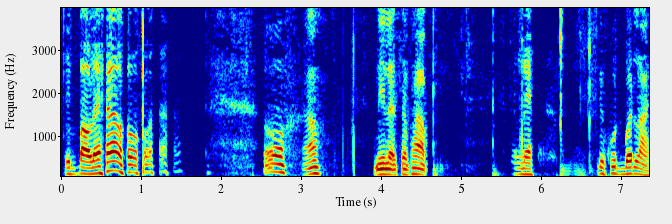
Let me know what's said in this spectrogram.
เต็มเป่าแล้วโอ้เอานี่แหละสภาพตรงนี้ดูขุดเบิดหลาย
